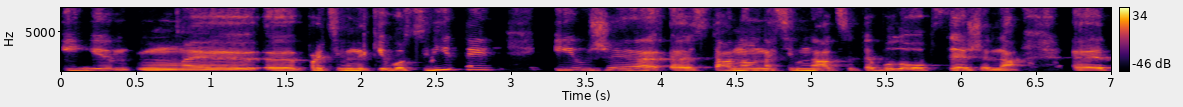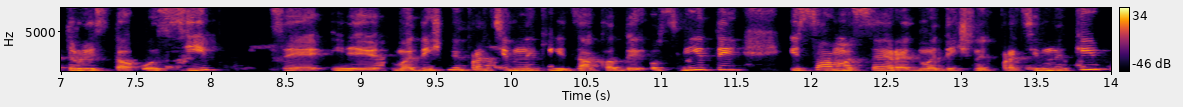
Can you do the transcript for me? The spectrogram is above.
і е, е, працівників освіти. І вже станом на 17 було обстежено е, 300 осіб. Це і медичні працівники, і заклади освіти, і саме серед медичних працівників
